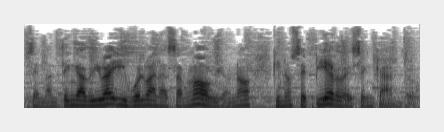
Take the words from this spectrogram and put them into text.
se mantenga viva y vuelvan a ser novios, ¿no? Que no se pierda ese encanto.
